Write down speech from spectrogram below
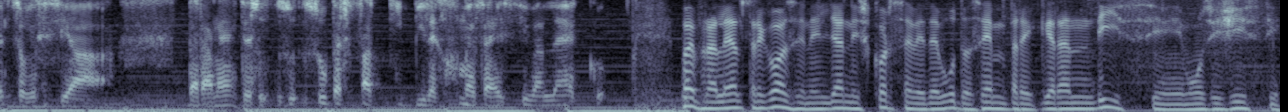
penso che sia veramente su, su, super fattibile come festival. Ecco. Poi fra le altre cose negli anni scorsi avete avuto sempre grandissimi musicisti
